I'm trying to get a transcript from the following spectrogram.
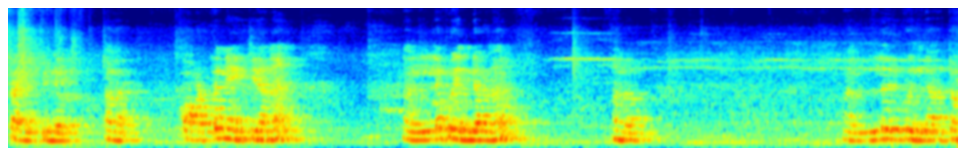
ടൈപ്പിന്റെ അതെ കോട്ടൺ ആണ്. നല്ല പ്രിന്റാണ് കണ്ടോ? പ്രിന്റാണ് കേട്ടോ.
